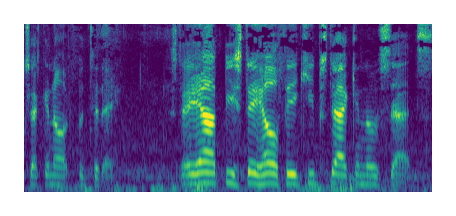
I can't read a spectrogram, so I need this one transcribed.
checking out for today. Stay happy, stay healthy, keep stacking those sats.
